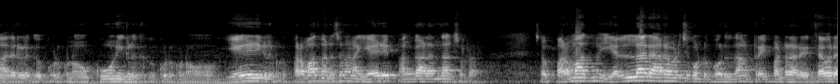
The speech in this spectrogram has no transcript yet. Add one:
மாதர்களுக்கு கொடுக்கணும் கூணிகளுக்கு கொடுக்கணும் ஏழைகளுக்கு பரமாத்மா என்ன சொல்கிறார் நான் ஏழை பங்காளன் தான் சொல்கிறார் ஸோ பரமாத்மா எல்லாரும் அரவணைச்சு கொண்டு போகிறது தான் ட்ரை பண்ணுறாரே தவிர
